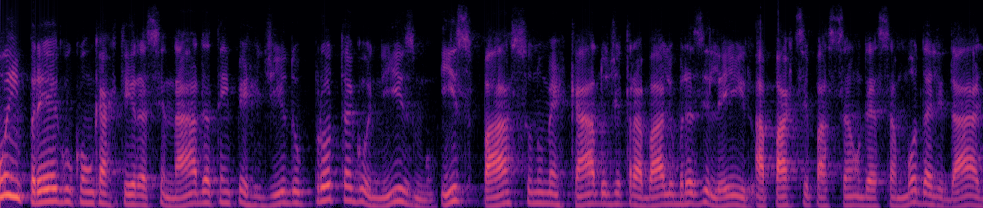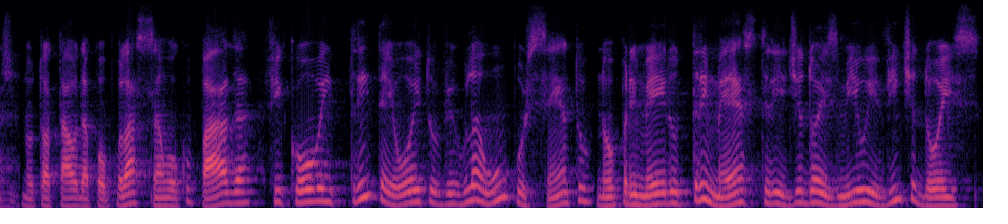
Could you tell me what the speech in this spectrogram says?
O emprego com carteira assinada tem perdido protagonismo e espaço no mercado de trabalho brasileiro. A participação dessa modalidade no total da população ocupada ficou em 38,1% no primeiro trimestre de 2022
